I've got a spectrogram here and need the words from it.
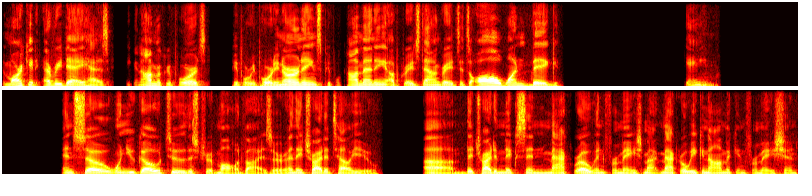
The market every day has economic reports, people reporting earnings, people commenting, upgrades, downgrades. It's all one big game. And so when you go to the strip mall advisor and they try to tell you, um, they try to mix in macro information, ma- macroeconomic information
